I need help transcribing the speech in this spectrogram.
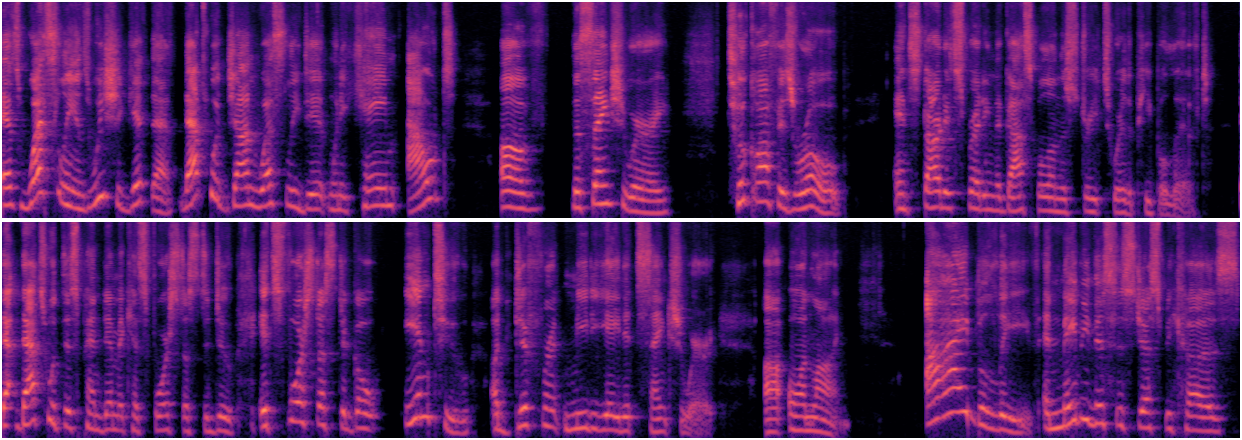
as Wesleyans, we should get that. That's what John Wesley did when he came out of the sanctuary, took off his robe, and started spreading the gospel on the streets where the people lived. That, that's what this pandemic has forced us to do. It's forced us to go into a different mediated sanctuary uh, online. I believe, and maybe this is just because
